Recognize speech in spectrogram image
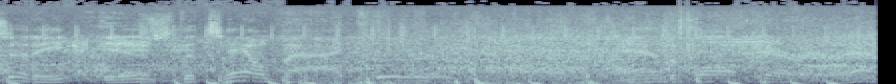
City is the tailback and the ball carrier.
